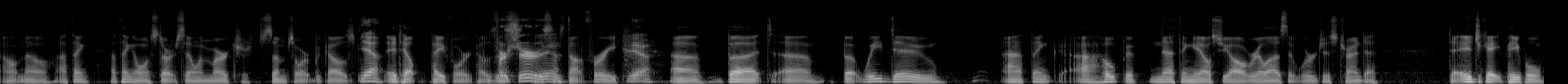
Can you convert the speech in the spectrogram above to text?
I don't know. I think I think I want to start selling merch of some sort because Yeah. it helped pay for it because For this, sure, this yeah. is not free. Yeah. Uh, but um, but we do. I think I hope if nothing else, you all realize that we're just trying to to educate people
